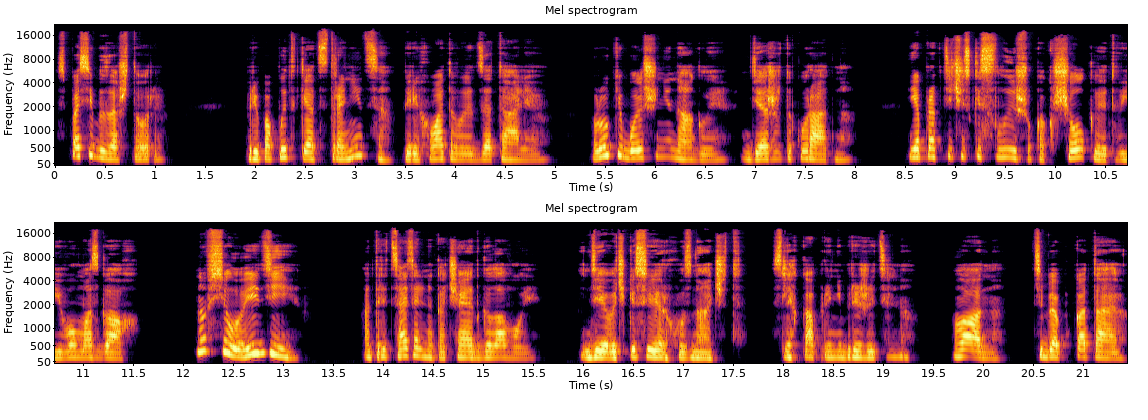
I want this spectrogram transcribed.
Спасибо за шторы». При попытке отстраниться перехватывает за талию. Руки больше не наглые, держит аккуратно. Я практически слышу, как щелкает в его мозгах. «Ну все, иди!» Отрицательно качает головой. «Девочки сверху, значит», слегка пренебрежительно. «Ладно, тебя покатаю.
